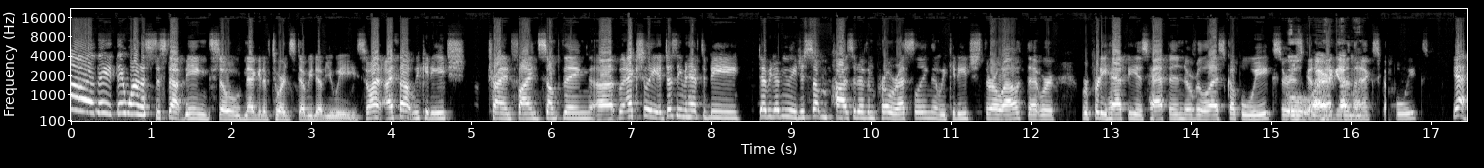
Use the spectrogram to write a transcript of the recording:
uh, they they want us to stop being so negative towards WWE. So I, I thought we could each try and find something. Uh, but actually, it doesn't even have to be WWE. Just something positive in pro wrestling that we could each throw out that we're we're pretty happy has happened over the last couple weeks or is going to happen in the next couple weeks. Yeah,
